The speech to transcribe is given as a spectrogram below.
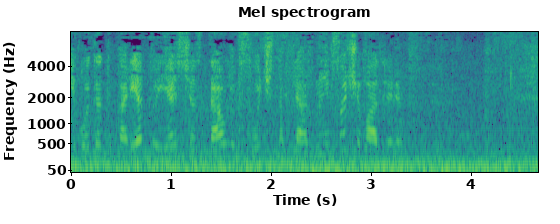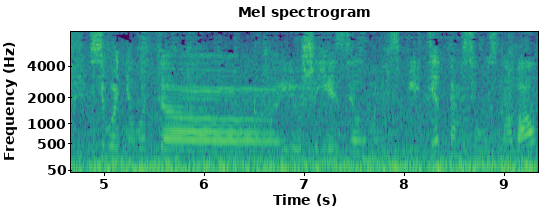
И вот эту карету я сейчас ставлю в Сочи на пляж. Ну, не в Сочи, а в Адлере сегодня вот э, Илюша ездил в муниципалитет, там все узнавал.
